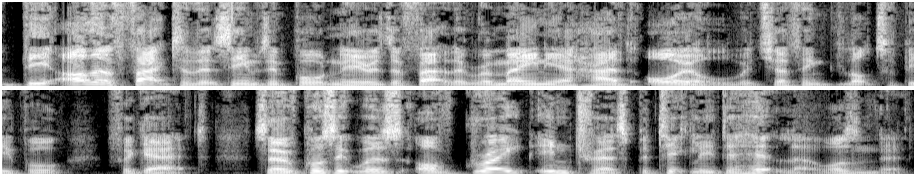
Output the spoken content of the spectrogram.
the other factor that seems important here is the fact that Romania had oil, which I think lots of people forget. So, of course, it was of great interest, particularly to Hitler, wasn't it?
